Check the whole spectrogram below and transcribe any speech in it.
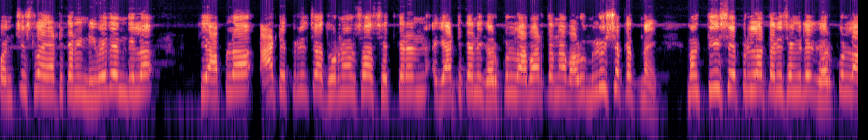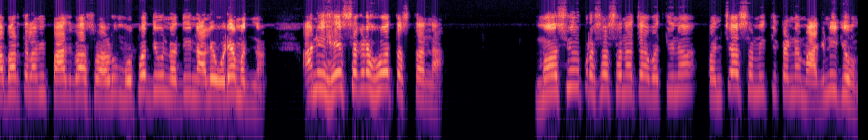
पंचवीसला या ठिकाणी निवेदन दिलं की आपलं आठ एप्रिलच्या धोरणानुसार शेतकऱ्यांना या ठिकाणी घरकुल लाभार्थ्यांना वाढू मिळू शकत नाही. मग तीस एप्रिलला त्यांनी सांगितलं की घरकुल लाभार्थ्याला आम्ही पाच बास वाळू मोफत देऊ नदी नाले ओढ्यामधनं. आणि हे सगळं होत असताना महसूल प्रशासनाच्या वतीनं पंचायत समितीकडनं मागणी घेऊन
